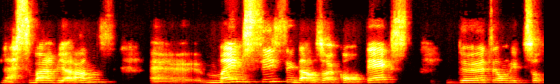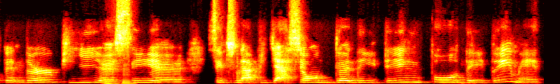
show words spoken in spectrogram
de la cyberviolence. Euh, même si c'est dans un contexte de, on est sur Tinder, puis euh, c'est, c'est une application de dating pour dater, mais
